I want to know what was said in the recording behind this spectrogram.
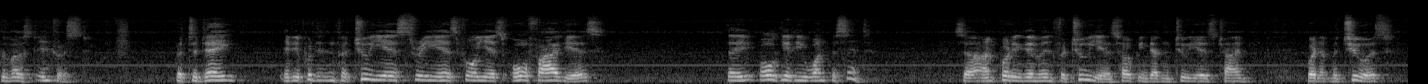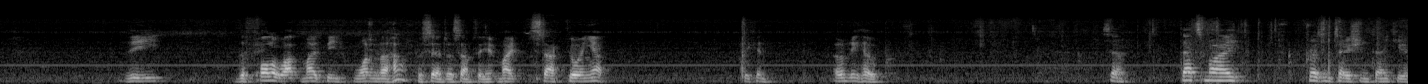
the most interest. But today, if you put it in for two years, three years, four years, or five years, they all give you one percent. So I'm putting them in for two years, hoping that in two years' time, when it matures, the the follow-up might be one and a half percent or something. It might start going up. We can only hope. So that's my presentation. Thank you.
